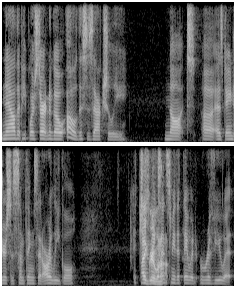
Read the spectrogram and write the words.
now that people are starting to go, oh, this is actually not uh, as dangerous as some things that are legal. It just I agree makes sense to me that they would review it,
